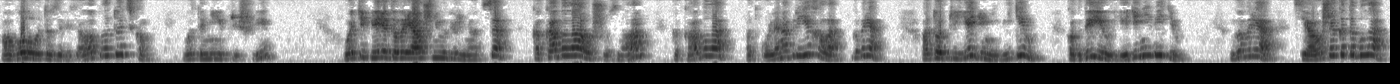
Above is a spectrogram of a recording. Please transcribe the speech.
а голову-то завязала платочком. Вот они и пришли. Вот теперь, говоря, уж не увернется. Какая была уж узнала, какая была, откуда она приехала, говоря. А то приеде не видим, когда и уеде не видим. Говоря, вся уж это была.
